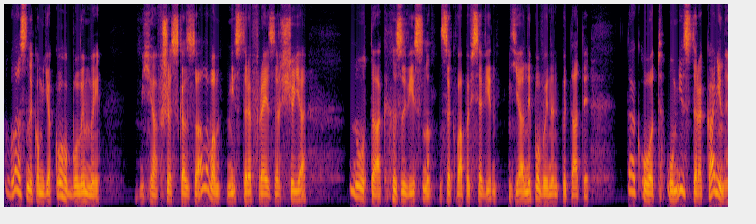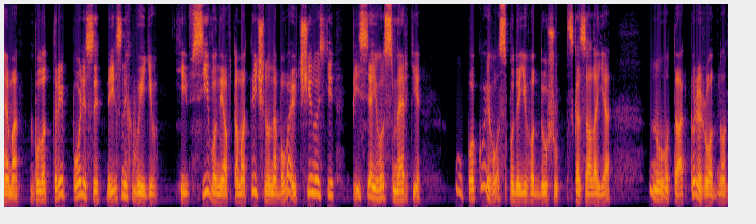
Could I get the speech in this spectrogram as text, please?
власником якого були ми. Я вже сказала вам, містере Фрейзер, що я. Ну, так, звісно, заквапився він. Я не повинен питати. Так от, у містера Канінгема було три поліси різних видів, і всі вони автоматично набувають чинності після його смерті. Упокой, Господи, його душу, сказала я. Ну, так, природно,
